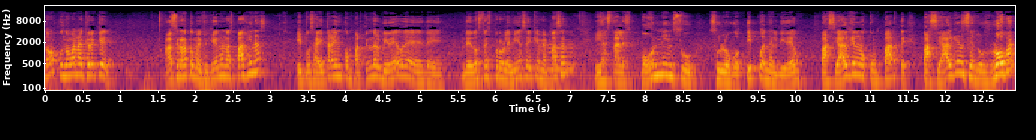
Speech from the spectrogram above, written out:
No, pues no van a creer que hace rato me fijé en unas páginas y pues ahí traen compartiendo el video de, de, de dos, tres problemillas ahí que me pasan y hasta les ponen su, su logotipo en el video. Para si alguien lo comparte, para si alguien se los roba,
